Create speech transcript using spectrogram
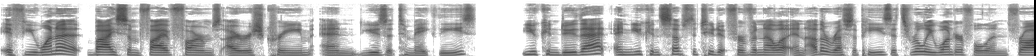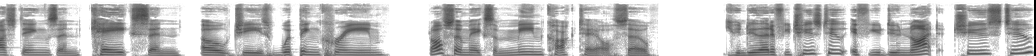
If you want to buy some Five Farms Irish cream and use it to make these, you can do that and you can substitute it for vanilla and other recipes. It's really wonderful in frostings and cakes and, oh, geez, whipping cream. It also makes a mean cocktail. So you can do that if you choose to. If you do not choose to,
